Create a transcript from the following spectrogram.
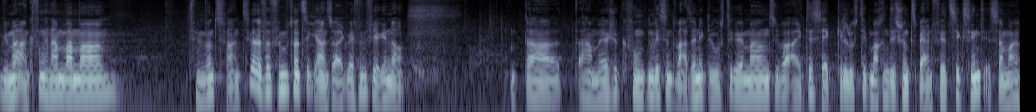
wie wir angefangen haben, waren wir 25 oder vor 25 Jahren, so alt wie 5 genau. Und da, da, haben wir ja schon gefunden, wir sind wahnsinnig lustig, wenn wir uns über alte Säcke lustig machen, die schon 42 sind. Jetzt sind wir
